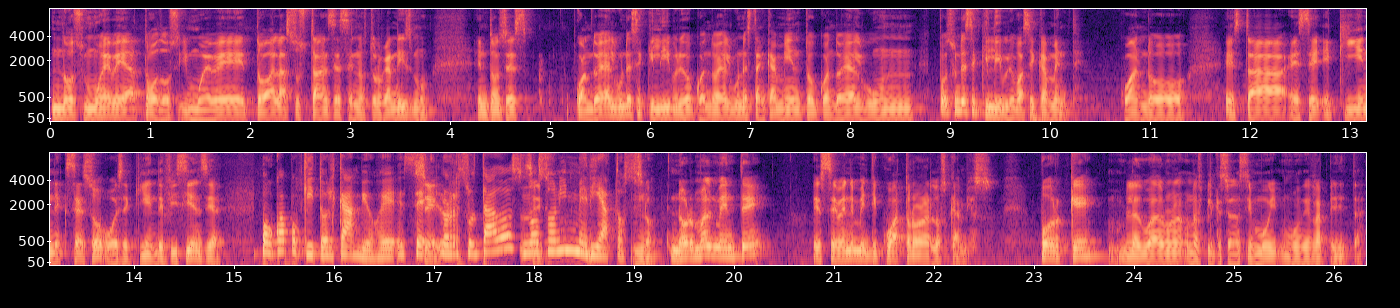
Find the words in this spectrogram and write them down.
nos mueve a todos y mueve todas las sustancias en nuestro organismo. Entonces, cuando hay algún desequilibrio, cuando hay algún estancamiento, cuando hay algún, pues un desequilibrio básicamente, cuando está ese ki en exceso o ese ki en deficiencia. Poco a poquito el cambio. Eh, los resultados no son inmediatos. No. Normalmente eh, se ven en 24 horas los cambios. ¿Por qué? Les voy a dar una, una, explicación así muy, muy rapidita.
